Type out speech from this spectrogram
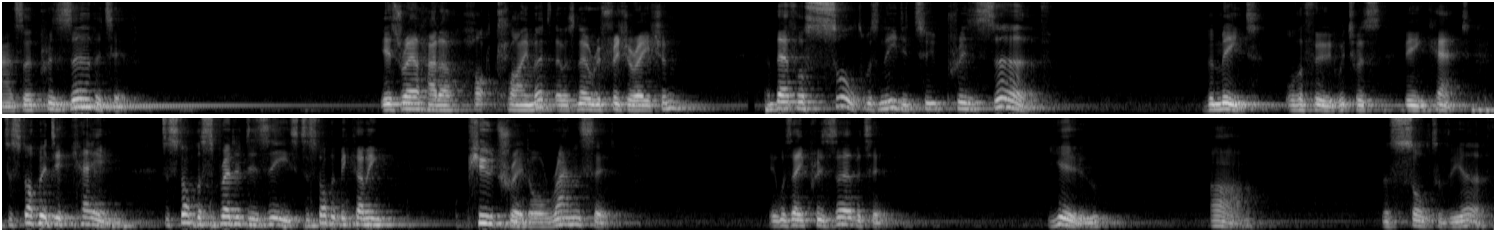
as a preservative. Israel had a hot climate, there was no refrigeration, and therefore salt was needed to preserve the meat or the food which was being kept, to stop it decaying, to stop the spread of disease, to stop it becoming putrid or rancid. It was a preservative. You are the salt of the earth.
